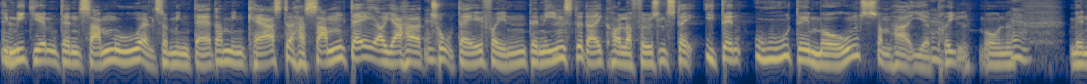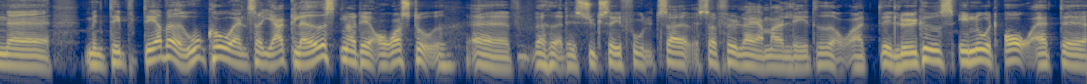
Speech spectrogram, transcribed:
i mit hjem den samme uge. Altså min datter, min kæreste har samme dag, og jeg har to dage forinden. Den eneste, der ikke holder fødselsdag i den uge, det er Mogens, som har i april måned. Men, øh, men det, det har været ok. Altså, jeg er gladest, når det er overstået. Øh, hvad hedder det? Succesfuldt. Så, så føler jeg mig lettet over, at det lykkedes endnu et år at øh,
